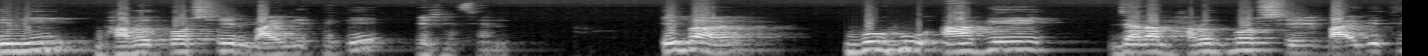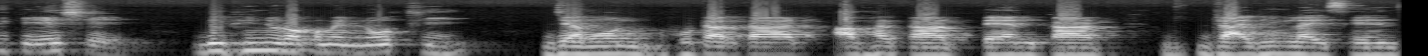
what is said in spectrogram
তিনি ভারতবর্ষের বাইরে থেকে এসেছেন। এবার বহু আগে যারা ভারতবর্ষে বাইরে থেকে এসে বিভিন্ন রকমের নথি যেমন voter card, Aadhaar card, PAN card, driving licence,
